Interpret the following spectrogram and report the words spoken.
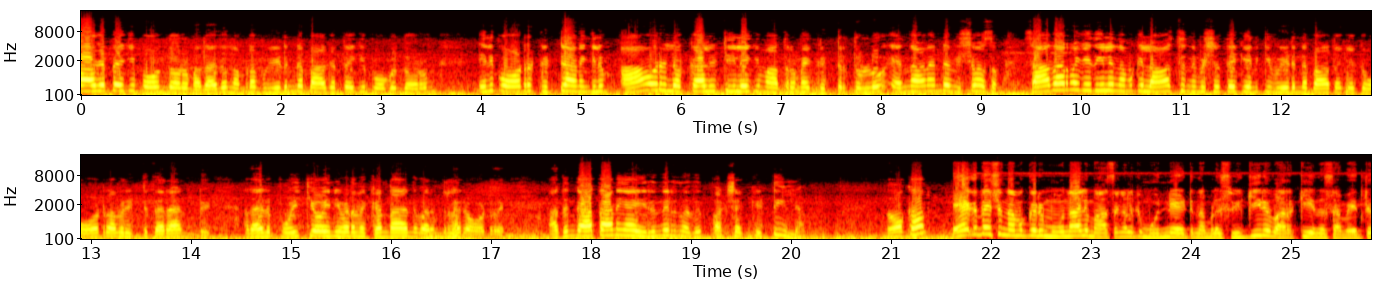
ഭാഗത്തേക്ക് പോകും തോറും അതായത് നമ്മുടെ വീടിന്റെ ഭാഗത്തേക്ക് പോകും തോറും ഇനിയിപ്പോൾ ഓർഡർ കിട്ടുകയാണെങ്കിലും ആ ഒരു ലൊക്കാലിറ്റിയിലേക്ക് മാത്രമേ കിട്ടത്തുള്ളൂ എന്നാണ് എന്റെ വിശ്വാസം. സാധാരണഗതിയിൽ നമുക്ക് ലാസ്റ്റ് നിമിഷത്തേക്ക് എനിക്ക് വീടിന്റെ ഭാഗത്തേക്കൊക്കെ ഓർഡർ അവർ ഇട്ട് തരാനുണ്ട്. അതായത് പോയിക്കോ ഇനി ഇവിടെ നിൽക്കണ്ട എന്ന് പറഞ്ഞിട്ടുള്ള ഒരു ഓർഡർ അതും കാത്താണ് ഞാൻ ഇരുന്നിരുന്നത് പക്ഷെ കിട്ടിയില്ല. നോക്കാം. ഏകദേശം നമുക്കൊരു മൂന്നാൽ മാസങ്ങൾക്ക് മുന്നേ ആയിട്ട് നമ്മൾ സ്വിഗ്ഗിയിൽ വർക്ക് ചെയ്യുന്ന സമയത്ത്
